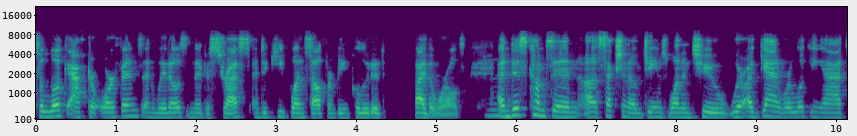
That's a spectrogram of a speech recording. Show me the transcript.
to look after orphans and widows in their distress and to keep oneself from being polluted by the world. Mm-hmm. And this comes in a section of James 1 and 2, where again, we're looking at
